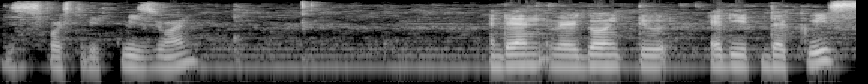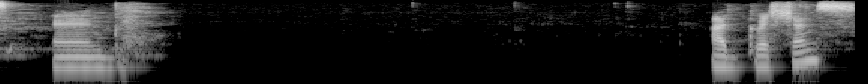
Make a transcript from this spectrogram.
This is supposed to be quiz 1 and then we're going to edit the quiz and add questions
